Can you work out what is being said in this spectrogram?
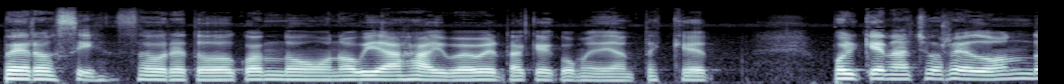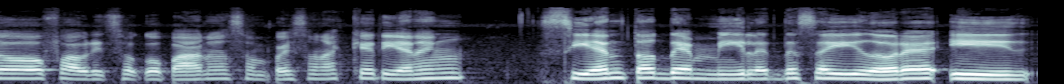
pero sí, sobre todo cuando uno viaja y ve, ¿verdad? Que comediantes que... Porque Nacho Redondo, Fabrizio Copano son personas que tienen cientos de miles de seguidores y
